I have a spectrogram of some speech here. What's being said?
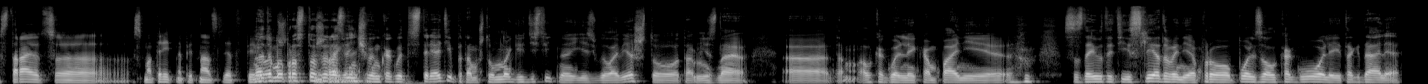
стараются смотреть на 15 лет вперед. Но это мы просто тоже развенчиваем какой-то стереотип, потому что у многих действительно есть в голове, что там, не знаю, а, там алкогольные компании создают эти исследования про пользу алкоголя и так далее,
